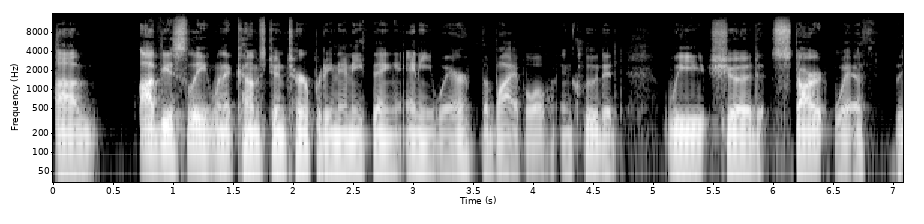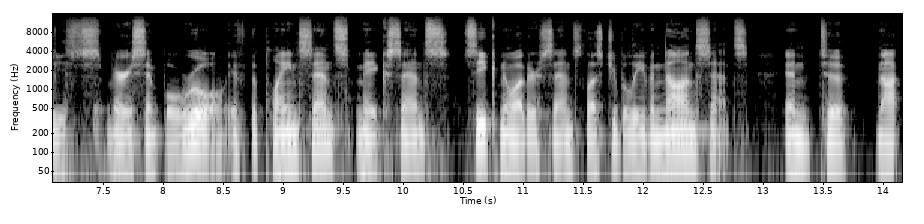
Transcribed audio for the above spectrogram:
Um, obviously, when it comes to interpreting anything anywhere, the Bible included, we should start with this very simple rule. If the plain sense makes sense, seek no other sense, lest you believe in nonsense. And to not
